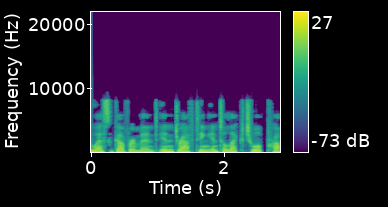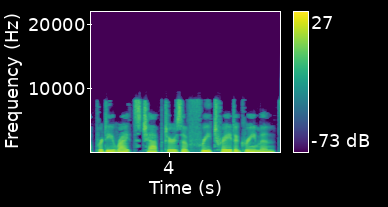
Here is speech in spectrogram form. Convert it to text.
U.S. government in drafting intellectual property rights chapters of free trade agreements.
